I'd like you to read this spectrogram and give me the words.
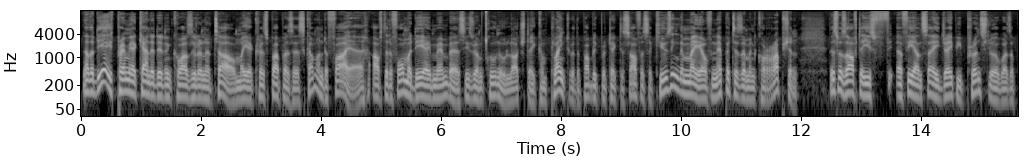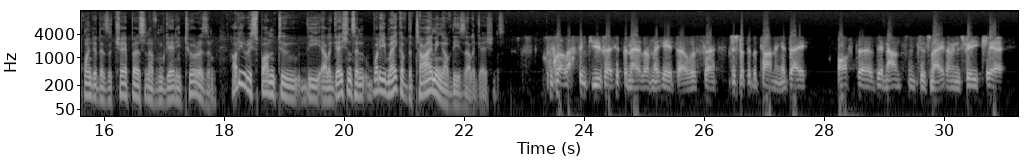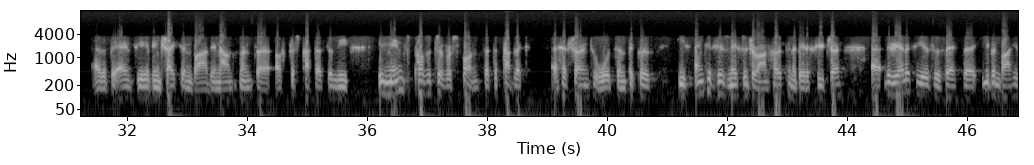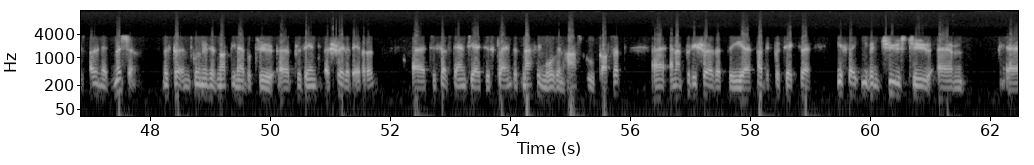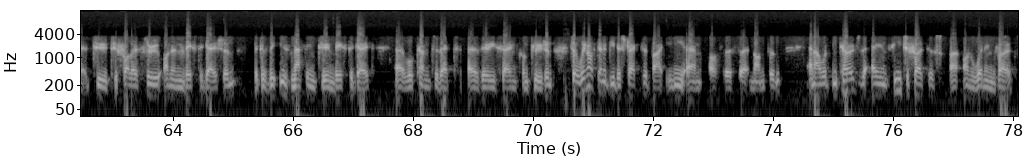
Now, the DA's premier candidate in KwaZulu Natal, Mayor Chris Pappas, has come under fire after the former DA member, Sizwe Mchunu, lodged a complaint with the Public Protector's Office accusing the mayor of nepotism and corruption. This was after his f- uh, fiancée, JP Prinsloo, was appointed as the chairperson of uMngeni Tourism. How do you respond to the allegations, and what do you make of the timing of these allegations? Well, I think you've uh, hit the nail on the head. I was uh, just look at the timing. A day after the announcement is made, I mean, it's very clear uh, that the ANC have been shaken by the announcement uh, of Chris Pappas and the immense positive response that the public uh, have shown towards him because He's anchored his message around hope and a better future. Uh, the reality is, is that uh, even by his own admission, Mr. Mchunu has not been able to uh, present a shred of evidence. to substantiate his claims. It's nothing more than high school gossip. Uh, and I'm pretty sure that the uh, public protector, if they even choose to, um, uh, to, to follow through on an investigation, because there is nothing to investigate, uh, will come to that uh, very same conclusion. So we're not going to be distracted by any um, of this uh, nonsense. And I would encourage the ANC to focus on winning votes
